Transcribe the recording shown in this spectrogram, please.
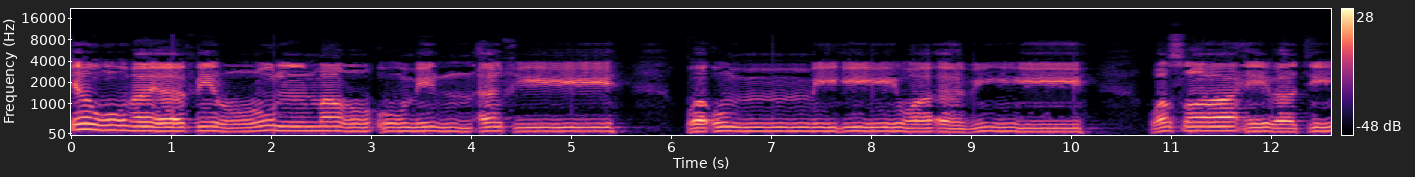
يوم يفر المرء من أخيه وأمه وأبيه وصاحبته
